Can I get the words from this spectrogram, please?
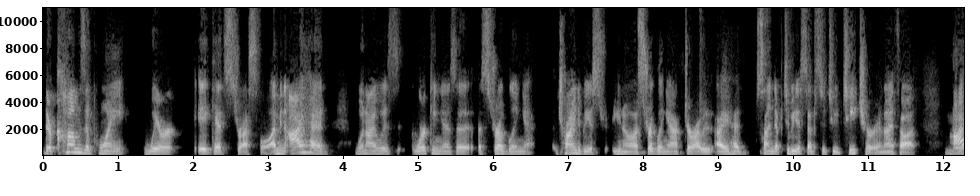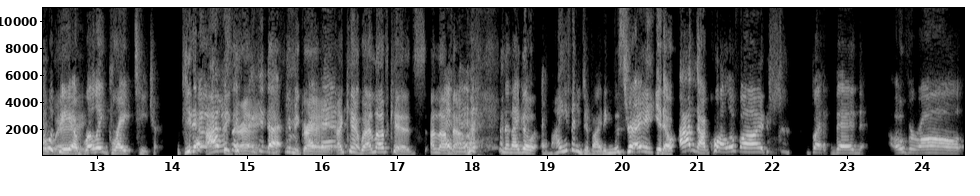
there comes a point where it gets stressful. I mean i had when i was working as a, a struggling trying to be a you know a struggling actor i, I had signed up to be a substitute teacher and i thought no i would way. be a really great teacher you know, I'd be like great. That. Be great. Then, I can't. wait. I love kids. I love them. Then, and then I go, "Am I even dividing this right?" You know, I'm not qualified. But then overall,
